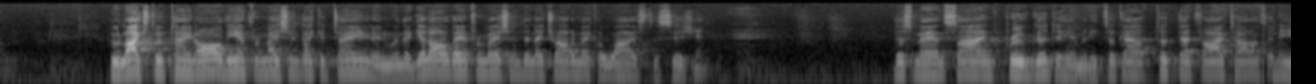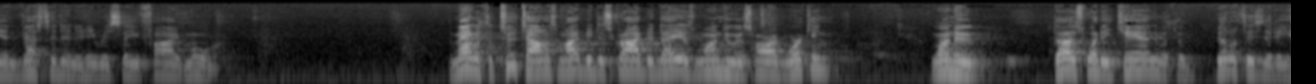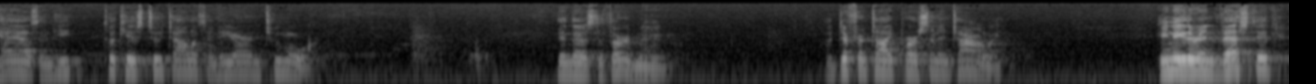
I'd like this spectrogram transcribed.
who likes to obtain all the information they can obtain, and when they get all the information, then they try to make a wise decision. This man's sign proved good to him, and he took out took that five talents and he invested in it. He received five more. The man with the two talents might be described today as one who is hardworking, one who does what he can with the abilities that he has, and he took his two talents and he earned two more. Then there's the third man, a different type person entirely. He neither invested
